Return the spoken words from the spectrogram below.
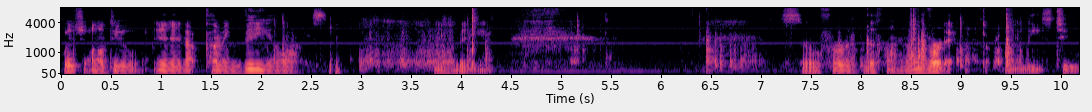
which I'll do in an upcoming video, obviously. Video. So for the final verdict on these two.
